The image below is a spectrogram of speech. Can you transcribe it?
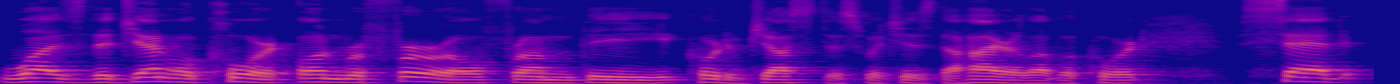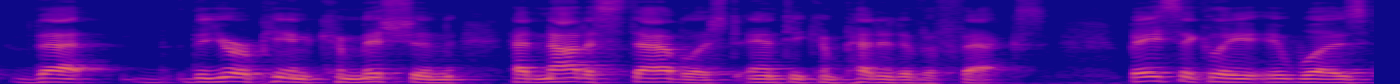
was the general court on referral from the Court of Justice, which is the higher level court, said that the European Commission had not established anti competitive effects. Basically, it was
